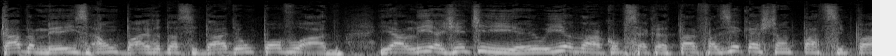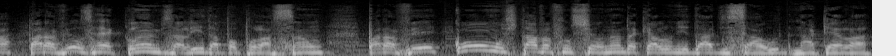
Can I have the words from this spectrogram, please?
cada mês, a um bairro da cidade ou um povoado. E ali a gente ia, eu ia lá como secretário, fazia questão de participar para ver os reclames ali da população, para ver como estava funcionando aquela unidade de saúde naquela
